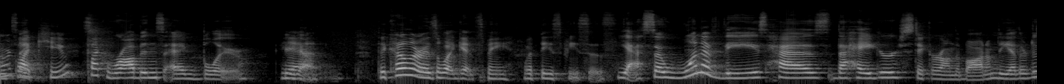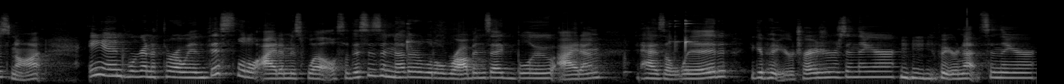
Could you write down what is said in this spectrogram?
and it's like cute? It's like robin's egg blue. Here Yeah. The color is what gets me with these pieces. Yeah, so one of these has the Haeger sticker on the bottom, the other does not. And we're gonna throw in this little item as well. So this is another little robin's egg blue item. It has a lid. You can put your treasures in there. you can put your nuts in there.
